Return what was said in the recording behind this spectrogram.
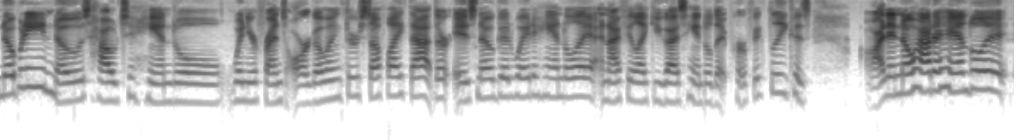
nobody knows how to handle when your friends are going through stuff like that. There is no good way to handle it, and I feel like you guys handled it perfectly because I didn't know how to handle it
